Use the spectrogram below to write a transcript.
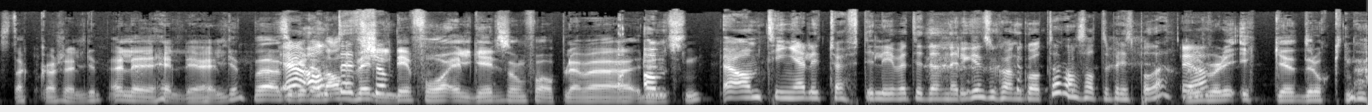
Stakkars elgen. Eller heldige helgen. Det er Ja, sikkert en av veldig få elger som får oppleve Om- Ja, om ting er litt tøft i livet til den elgen, så kan det godt hende han satte pris på det. Du burde ikke drukne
